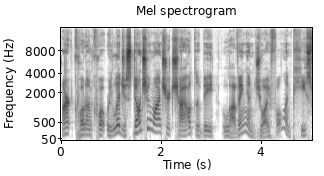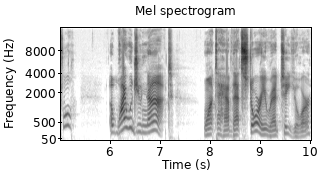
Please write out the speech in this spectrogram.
aren't quote unquote religious, don't you want your child to be loving and joyful and peaceful? Uh, why would you not want to have that story read to your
